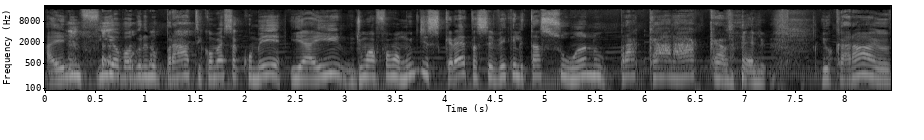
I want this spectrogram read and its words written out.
Aí ele enfia o bagulho no prato e começa a comer. E aí, de uma forma muito discreta, você vê que ele tá suando pra caraca, velho. E o cara, ah, eu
